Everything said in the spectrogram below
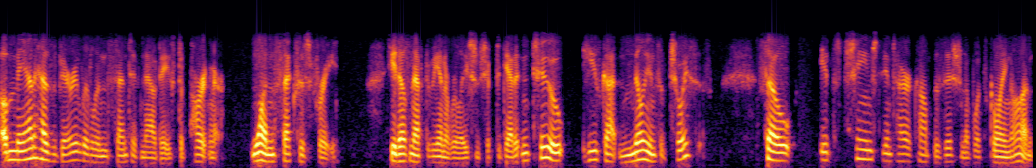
a man has very little incentive nowadays to partner. One, sex is free. He doesn't have to be in a relationship to get it. And two, he's got millions of choices. So it's changed the entire composition of what's going on.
